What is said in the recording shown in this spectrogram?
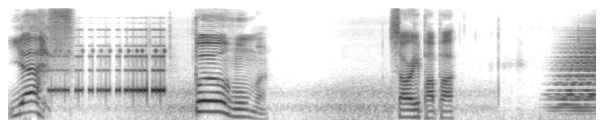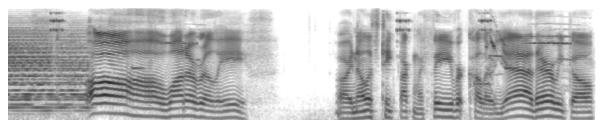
Yes! Boom! Sorry, Papa. Oh, what a relief. Alright, now let's take back my favorite color. Yeah, there we go.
